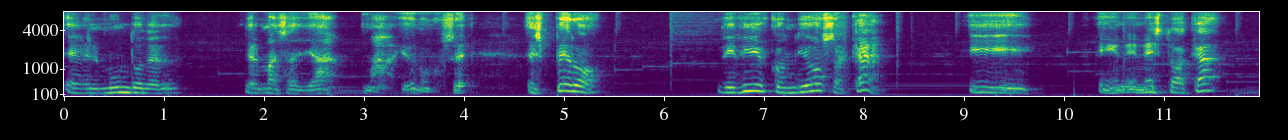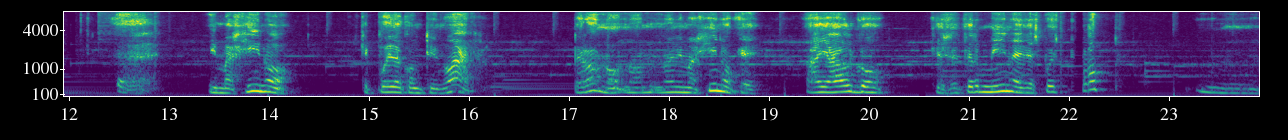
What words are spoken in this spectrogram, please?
en el mundo del, del más allá. Yo no lo sé. Espero vivir con Dios acá y en, esto acá, eh, imagino que pueda continuar, pero no, no, no imagino que haya algo que se termina y después ¡plop! Mm,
